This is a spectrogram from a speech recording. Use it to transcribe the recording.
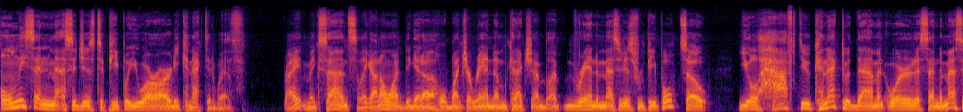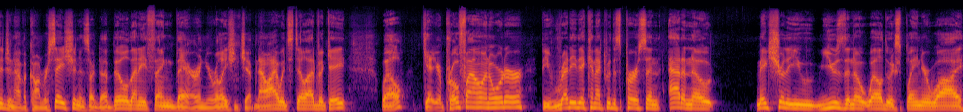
only send messages to people you are already connected with right? Makes sense. Like I don't want to get a whole bunch of random connection, uh, random messages from people. So you'll have to connect with them in order to send a message and have a conversation and start to build anything there in your relationship. Now, I would still advocate, well, get your profile in order, be ready to connect with this person, add a note, make sure that you use the note well to explain your why,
